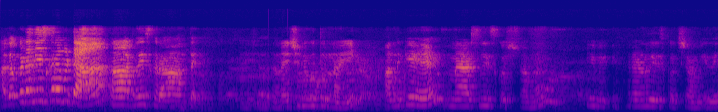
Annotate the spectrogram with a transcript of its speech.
అదొక్కటే తీసుకురా బిడ్డ. అట్లా తీసుకురా అంతే. చినుగుతున్నాయి. అందుకే మ్యాట్స్ తీసుకొచ్చినాము. ఇవి రెండు తీసుకొచ్చాము ఇది.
